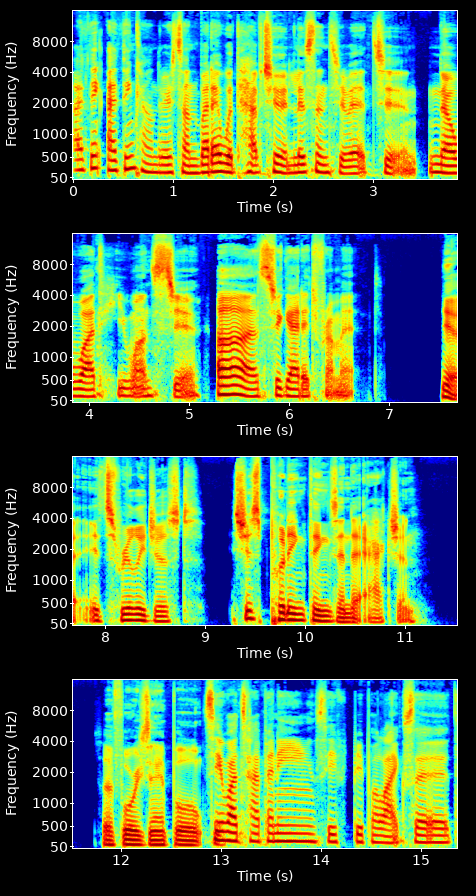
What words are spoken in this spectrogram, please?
I think I think I understand, but I would have to listen to it to know what he wants to us to get it from it. Yeah, it's really just it's just putting things into action. So for example, See what's happening, see if people likes it,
